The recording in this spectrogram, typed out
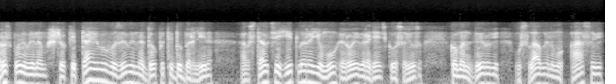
розповіли нам, що Китаєва возили на допити до Берліна, а в ставці Гітлера йому, героєві Радянського Союзу, командирові, уславленому Асові,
